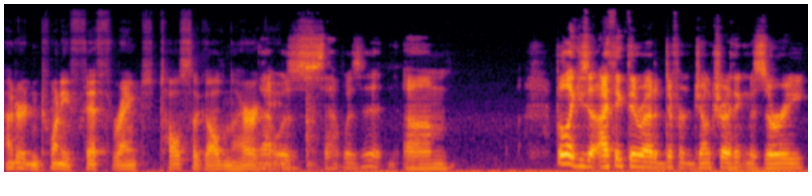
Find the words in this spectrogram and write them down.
125th ranked Tulsa Golden Hurricanes. That was that was it. Um, but like you said, I think they were at a different juncture. I think Missouri,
